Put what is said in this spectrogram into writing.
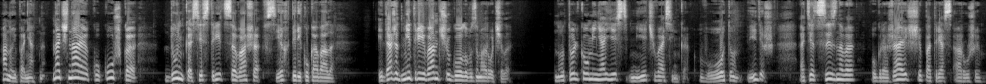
Оно и понятно. Ночная кукушка, Дунька, сестрица ваша, всех перекуковала. И даже Дмитрию Ивановичу голову заморочила. Но только у меня есть меч, Васенька. Вот он, видишь? Отец сызнова угрожающе потряс оружием.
